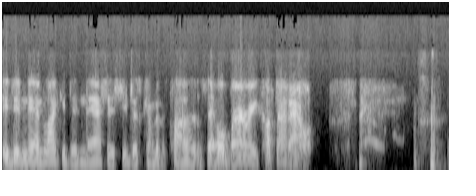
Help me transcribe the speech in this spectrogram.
it didn't end like it did in Ashes. She'd just come to the closet and say, "Oh, Barry, cut that out."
